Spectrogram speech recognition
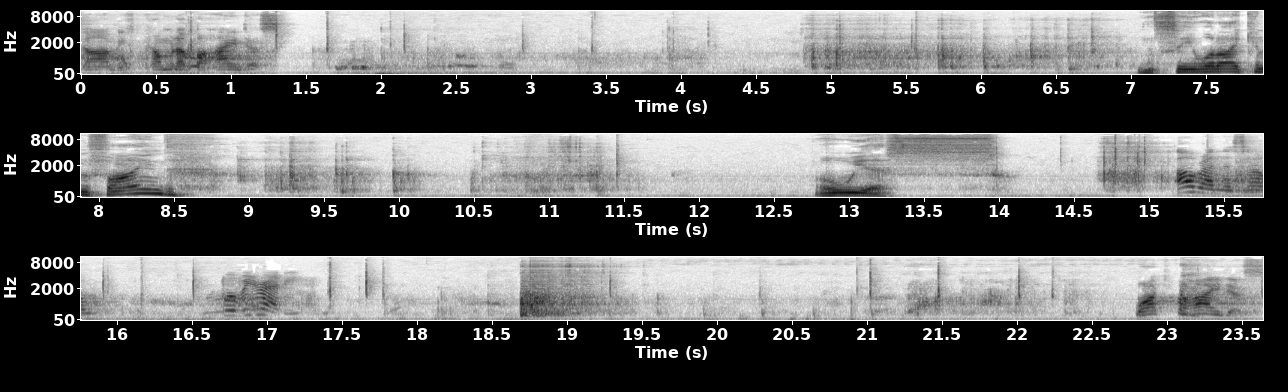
Zombies coming up behind us. and see what I can find. Oh, yes. I'll run this home. We'll be ready. Watch behind us.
